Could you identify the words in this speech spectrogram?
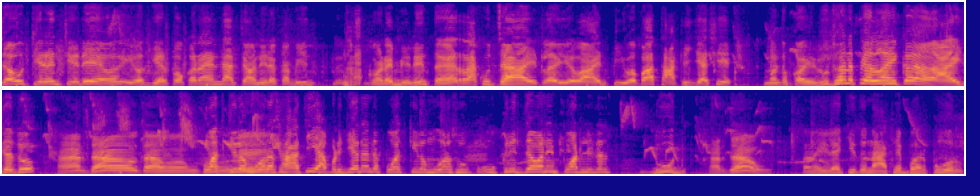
જઉં ચેડે ચેડે એવા ઘેર પકડાય ના ચાની રકાબી ઘરે મેલીને તૈયાર રાખું ચા એટલે એવા આઈને પીવા પા થાકી ગયા છે. મને તો કહેલું છે ને પેલા કે આવી જજો. હા જાવ તાવ પાંચ કિલો મોરસ સાચી આપણે જ્યાં ને પાંચ કિલો મોરસ ઉકરી જ જવાની પાંચ લીટર દૂધ. હાર જાઓ. અને ઇલાયચી તો નાખે ભરપૂર.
